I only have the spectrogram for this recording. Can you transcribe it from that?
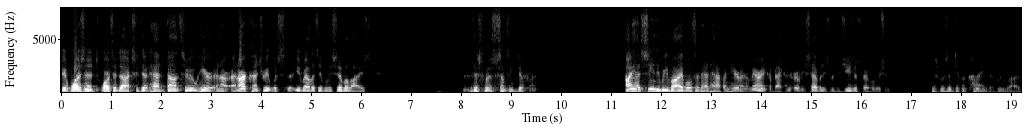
It wasn't orthodoxy that had gone through here in our in our country. It was uh, relatively civilized. This was something different. I had seen the revivals that had happened here in America back in the early 70s with the Jesus Revolution. This was a different kind of revival.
